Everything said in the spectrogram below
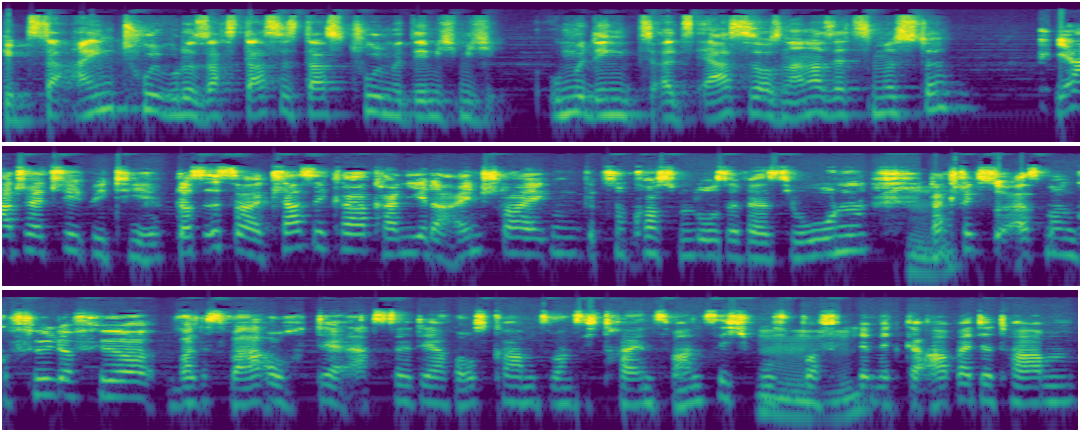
Gibt es da ein Tool, wo du sagst, das ist das Tool, mit dem ich mich unbedingt als erstes auseinandersetzen müsste? Ja, ChatGPT. Das ist ein Klassiker, kann jeder einsteigen, gibt es eine kostenlose Version. Mhm. Dann kriegst du erstmal ein Gefühl dafür, weil das war auch der erste, der rauskam 2023, wo mhm. viele mitgearbeitet haben.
